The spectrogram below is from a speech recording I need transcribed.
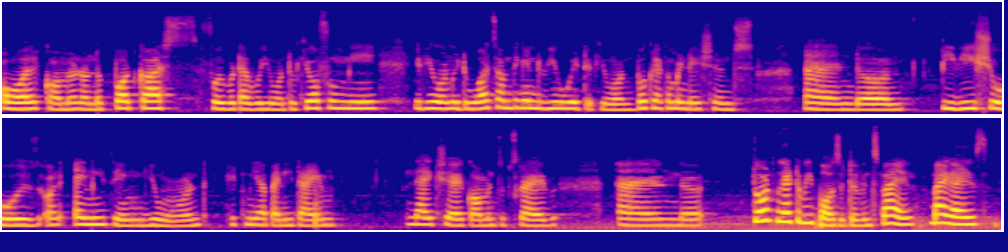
or comment on the podcast for whatever you want to hear from me. If you want me to watch something and review it, if you want book recommendations and um, TV shows or anything you want, hit me up anytime. Like share comment subscribe and uh, don't forget to be positive and smile. Bye guys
